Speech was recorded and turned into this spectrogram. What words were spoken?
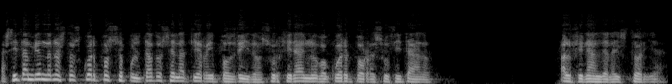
así también de nuestros cuerpos sepultados en la tierra y podridos surgirá el nuevo cuerpo resucitado al final de la historia.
